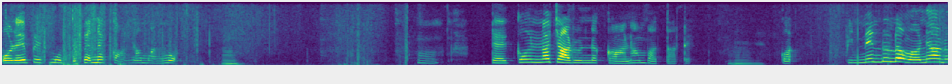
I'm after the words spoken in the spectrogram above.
കുറേ പേര് മുത്തപ്പനെ കാണാൻ വന്നു. തേക്കുള്ള ചാരുവിനെ കാണാൻ പറ്റാട്ടെ. പിന്നെ എന്തുണ്ടോ? മോനാണ്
